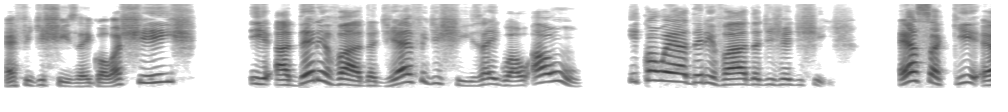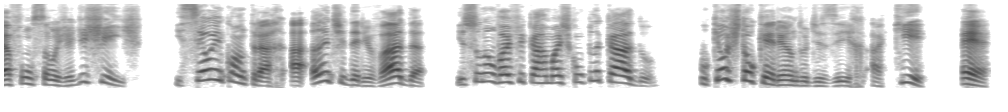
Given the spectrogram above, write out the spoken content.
f de x é igual a x, e a derivada de f de x é igual a 1. E qual é a derivada de g de x? Essa aqui é a função g de x, e se eu encontrar a antiderivada, isso não vai ficar mais complicado. O que eu estou querendo dizer aqui é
